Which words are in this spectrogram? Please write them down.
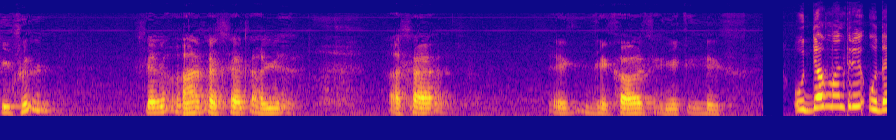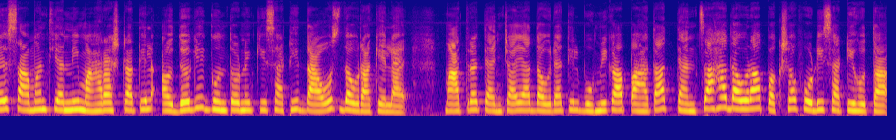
तिथून त्याला महाराष्ट्रात आणलं. असा एक देखावा त्यांनी केला उद्योगमंत्री उदय सामंत यांनी महाराष्ट्रातील औद्योगिक गुंतवणुकीसाठी दावोस दौरा केलाय. मात्र त्यांच्या या दौऱ्यातील भूमिका पाहता त्यांचा हा दौरा पक्षफोडीसाठी होता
